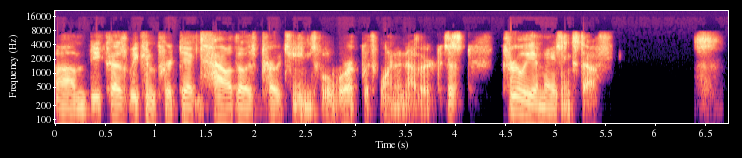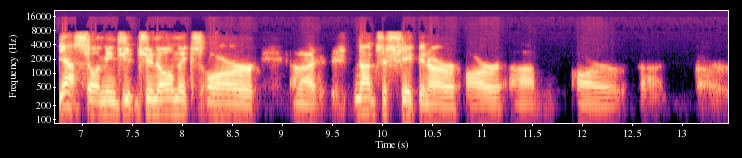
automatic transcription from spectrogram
um, because we can predict how those proteins will work with one another. Just truly amazing stuff. Yeah, so I mean, g- genomics are uh, not just shaping our our um, our, uh, our,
